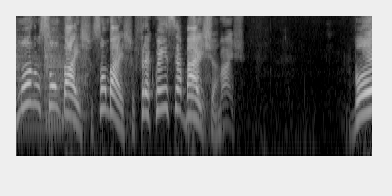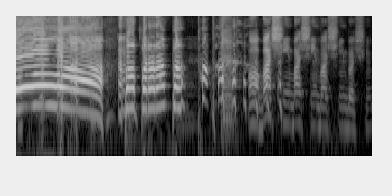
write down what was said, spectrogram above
Manda um som baixo, som baixo, frequência baixa. Baixo. Boa! Pam, pararam, pam. Ó, baixinho, baixinho, baixinho, baixinho.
